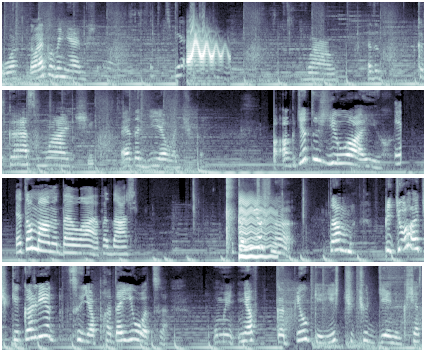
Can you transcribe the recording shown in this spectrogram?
Ого, давай поменяемся. Вау. Это как раз мальчик. Это девочка. А где ты взяла их? Это мама дала подарок. Конечно, там в пятерочке коллекция продается. У меня в копилке есть чуть-чуть денег. Сейчас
